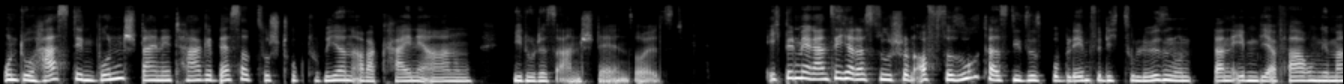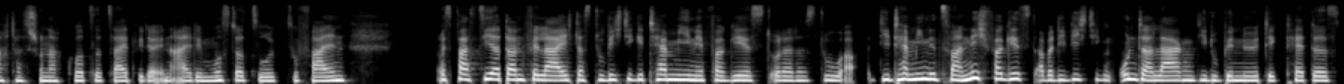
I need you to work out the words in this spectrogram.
Und du hast den Wunsch, deine Tage besser zu strukturieren, aber keine Ahnung, wie du das anstellen sollst. ich bin mir ganz sicher, dass du schon oft versucht hast, dieses Problem für dich zu lösen und dann eben die Erfahrung gemacht hast, schon nach kurzer Zeit wieder in alte Muster zurückzufallen. Es passiert dann vielleicht, dass du wichtige Termine vergisst oder dass du die Termine zwar nicht vergisst, aber die wichtigen Unterlagen, die du benötigt hättest.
